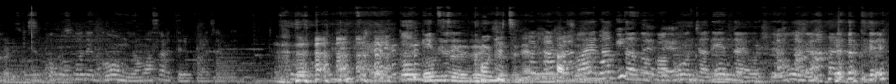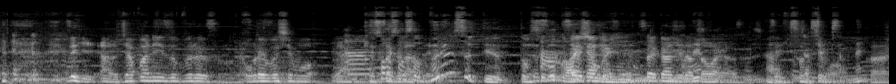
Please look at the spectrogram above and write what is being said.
わかります。ここでゴン読まされてるからじゃないゴンギツゴンギツ今月ね前だったのかゴンじゃねえんだよって思うじゃんだってぜひあのジャパニーズブルースのね俺節も傑そうそうそうブルースっていうとすごく相性がいい。そういう感じそういう感じだと思いよます、はい。ぜひそっちも、ね。はい、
